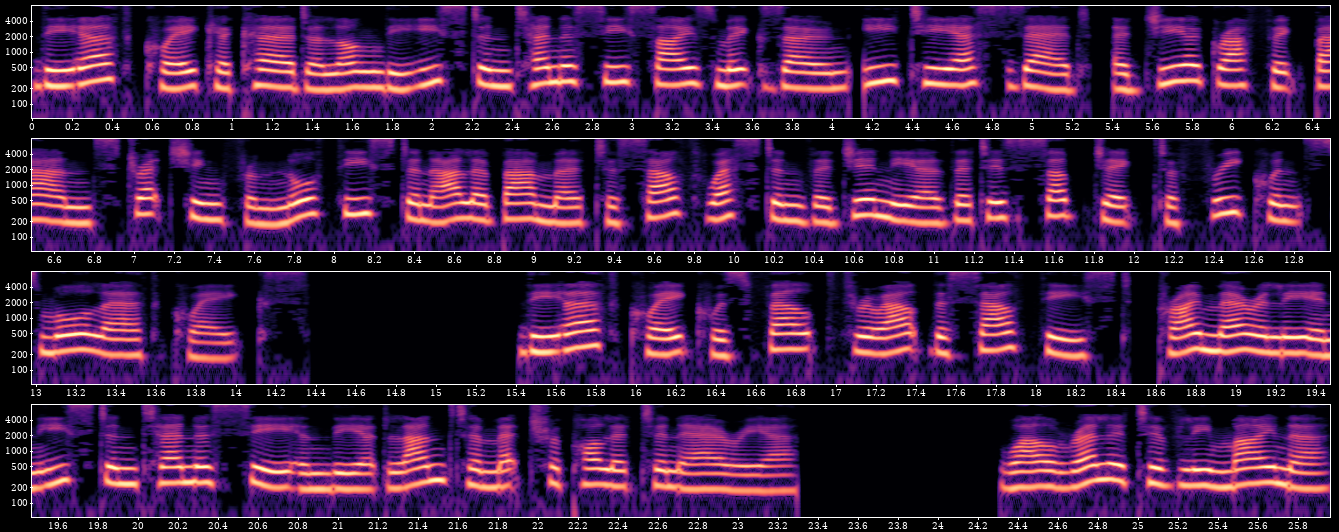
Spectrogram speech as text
The earthquake occurred along the Eastern Tennessee Seismic Zone ETSZ, a geographic band stretching from northeastern Alabama to southwestern Virginia that is subject to frequent small earthquakes. The earthquake was felt throughout the southeast, primarily in eastern Tennessee and the Atlanta metropolitan area. While relatively minor,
